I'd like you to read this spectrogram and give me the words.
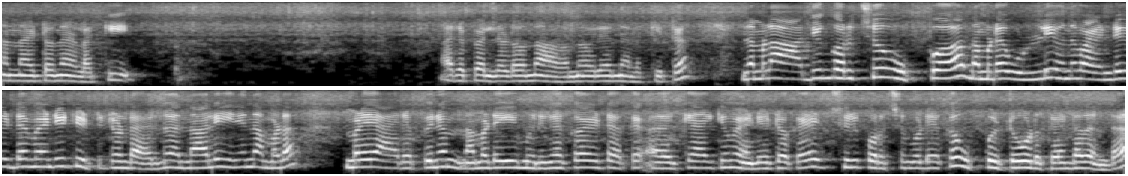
നന്നായിട്ടൊന്ന് ഇളക്കി അരപ്പെല്ലടം ഒന്ന് ആകുന്ന പോലെ ഇളക്കിയിട്ട് നമ്മൾ ആദ്യം കുറച്ച് ഉപ്പ് നമ്മുടെ ഉള്ളി ഒന്ന് വഴണ്ട് കിട്ടാൻ വേണ്ടിയിട്ട് ഇട്ടിട്ടുണ്ടായിരുന്നു. എന്നാലും ഇനി നമ്മൾ നമ്മുടെ ഈ അരപ്പിനും നമ്മുടെ ഈ മുരിങ്ങക്കായിട്ടൊക്കെ കായ്ക്കും വേണ്ടിയിട്ടൊക്കെ ഇച്ചിരി കുറച്ചും കൂടിയൊക്കെ ഉപ്പ് ഇട്ട് കൊടുക്കേണ്ടതുണ്ട്.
